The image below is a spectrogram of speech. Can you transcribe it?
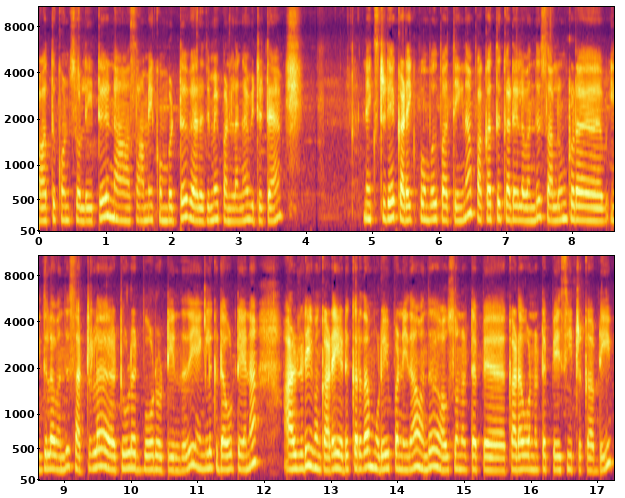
பார்த்துக்கோன்னு சொல்லிவிட்டு நான் சாமி கும்பிட்டு வேறு எதுவுமே பண்ணலங்க. விட்டுட்டேன். நெக்ஸ்ட் டே கடைக்கு போகும்போது பார்த்தீங்கன்னா பக்கத்து கடையில் வந்து சலூன் கடை இதில் வந்து சட்டில் டூலெட் போர்டு ஒட்டியிருந்தது. எங்களுக்கு டவுட் ஏன்னா ஆல்ரெடி இவன் கடை எடுக்கிறதா முடிவு பண்ணி தான் வந்து ஹவுஸ் ஓனர்கிட்ட பே கடை ஓனர்கிட்ட பேசிகிட்ருக்கா அப்படி.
